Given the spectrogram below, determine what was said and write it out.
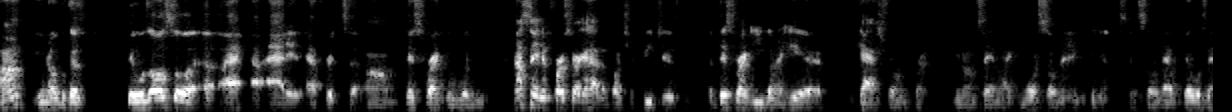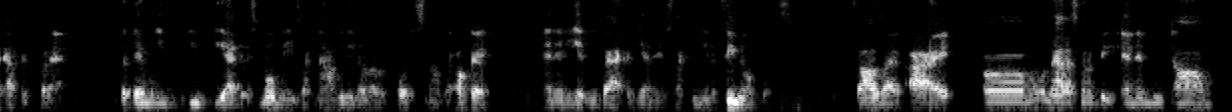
"Huh?" You know, because there was also a, added effort to um this record wouldn't. Not saying the first record had a bunch of features, but this record you're gonna hear Castro and Prem. You know what I'm saying? Like more so than anything else. And so that there was an effort for that. But then when he he, he had this moment, he's like, "Nah, we need another voice." And I was like, "Okay." And then he hit me back again. And he was like, "We need a female voice." So I was like, "All right, um, I wonder how that's gonna be." And then we um,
